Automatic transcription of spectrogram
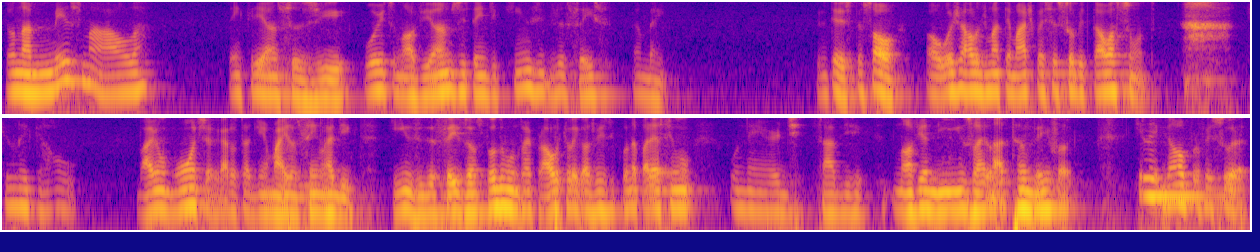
Então, na mesma aula, tem crianças de 8, 9 anos e tem de 15 e 16 também. Por interesse. Pessoal, ó, hoje a aula de matemática vai ser sobre tal assunto. Ah, que legal. Vai um monte, a garotadinha mais assim, lá de 15, 16 anos, todo mundo vai para aula, que legal. De vez em quando aparece um, um nerd, sabe, de 9 aninhos, vai lá também e fala, que legal, professora.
